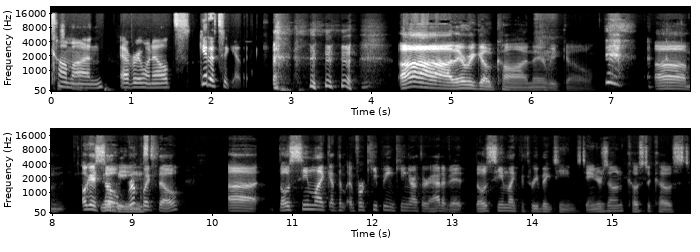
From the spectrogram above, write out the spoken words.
Come on, everyone else, get it together. Ah, there we go, Con. There we go. Um. Okay, so real quick though, uh, those seem like at the if we're keeping King Arthur out of it, those seem like the three big teams: Danger Zone, Coast to Coast,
